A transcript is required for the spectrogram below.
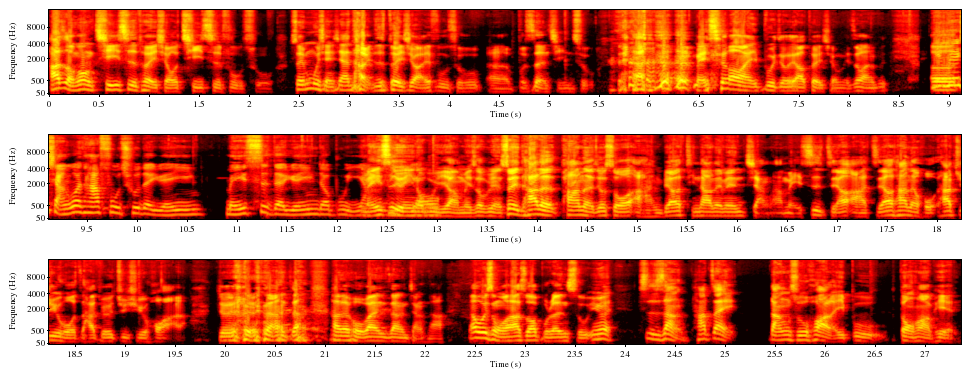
他总共七次退休，七次付出。所以目前现在到底是退休还是付出，呃，不是很清楚。每次画完一部就要退休，每次画完一部，你有没有想过他付出的原因？每一次的原因都不一样，每一次原因都不一样，每次都不一样。所以他的 partner 就说啊，你不要听他那边讲啊，每次只要啊，只要他能活，他继续活着，他就会继续画了。就是 他这样，他的伙伴是这样讲他。那为什么他说他不认输？因为事实上他在当初画了一部动画片，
